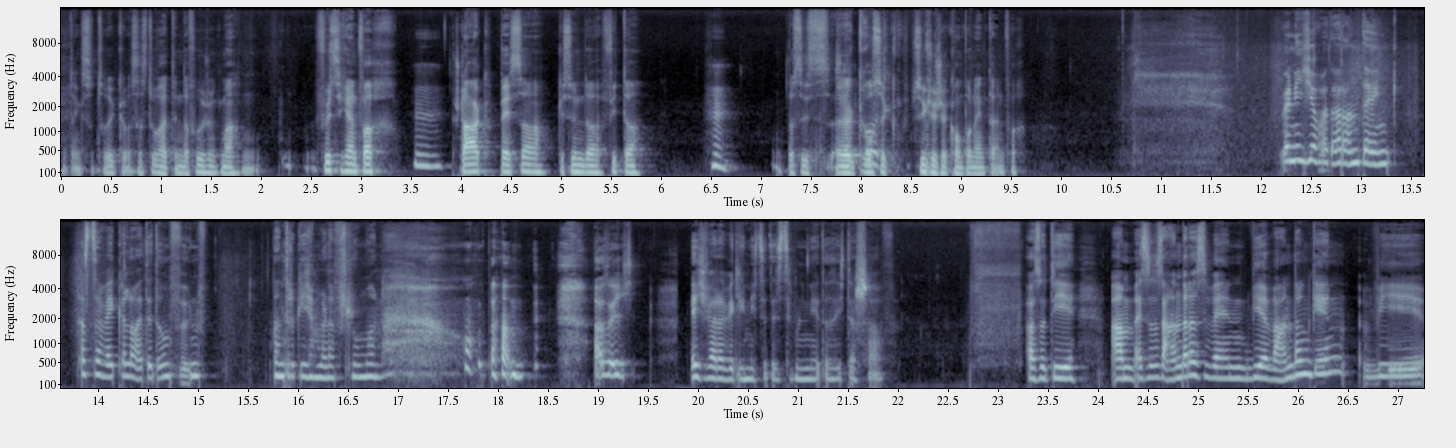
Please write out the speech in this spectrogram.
Und denkst du zurück, was hast du heute in der Früh schon gemacht? Und fühlst dich einfach Mhm. stark, besser, gesünder, fitter. Hm. Das ist eine große gut. psychische Komponente einfach. Wenn ich aber daran denke, dass der Wecker läutet um fünf, dann drücke ich einmal auf Schlummern. Und dann, also ich, ich werde wirklich nicht so diszipliniert, dass ich das schaffe. Also die, ähm, es ist was anderes, wenn wir wandern gehen, wie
